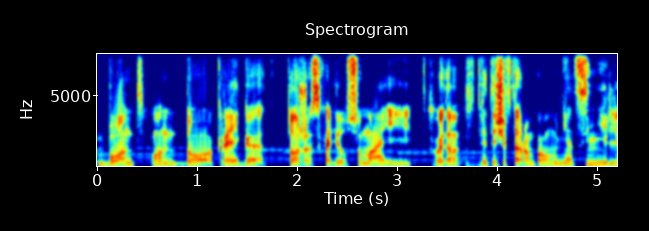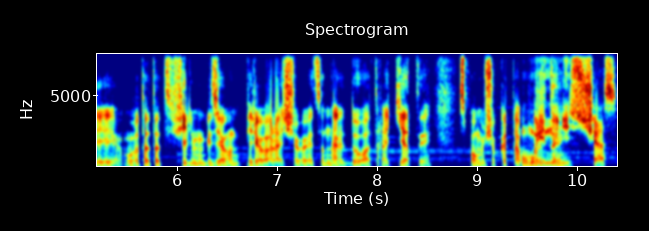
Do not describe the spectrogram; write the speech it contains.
Бонд, он до Крейга тоже сходил с ума, и в какой-то в 2002 по-моему, не оценили вот этот фильм, где он переворачивается на льду от ракеты с помощью катапульты. Умри, но не сейчас.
